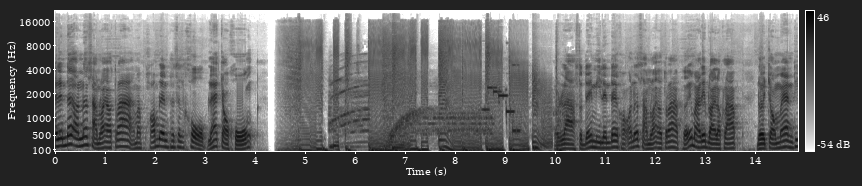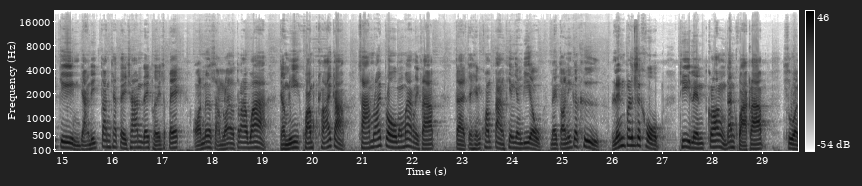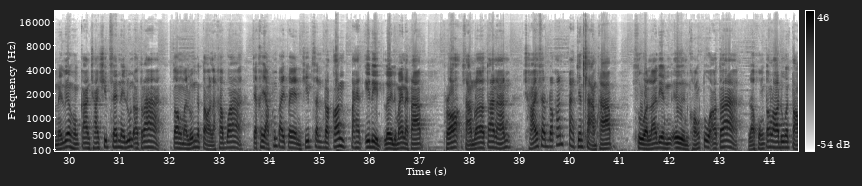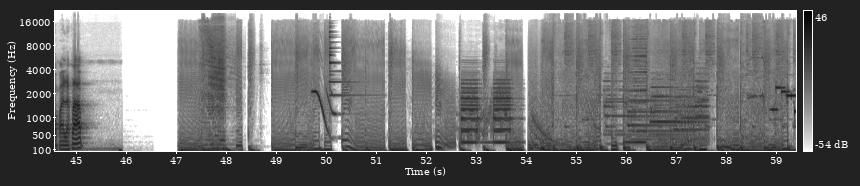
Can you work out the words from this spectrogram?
ย Render Honor 300 Ultra มาพร้อมเลนส์เพอร์สโคปและจอโค้ง ล่าสุดได้มีเรนเดอร์ของ Honor 300 Ultra เผยมาเรียบร้อยแล้วครับ โดยจอแม่นที่จีนอย่าง Digital Station ได้เผยสเปค Honor 300 Ultra ว่าจะมีความคล้ายกับ 300 Pro มาก ๆ เลยครับ แต่จะเห็นความต่างเพียงอย่างเดียว ในตอนนี้ก็คือเลนส์ periscope ที่เลนส์กล้องด้านขวาครับ ส่วนในเรื่องของการใช้ชิปเซตในรุ่นอัลตร้าต้องมาลุ้นกันต่อแล้วครับว่าจะขยับขึ้นไปเป็นชิปซันดรากอน8 Elite เลยหรือไม่นะครับ เพราะ 300 Ultra นั้นใช้ซันดรากอน8 Gen 3 ครับ ส่วนรายละเอียดอื่นของตัวอัลตร้าเราคงต้องรอดูกันต่อไปแล้วครับ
